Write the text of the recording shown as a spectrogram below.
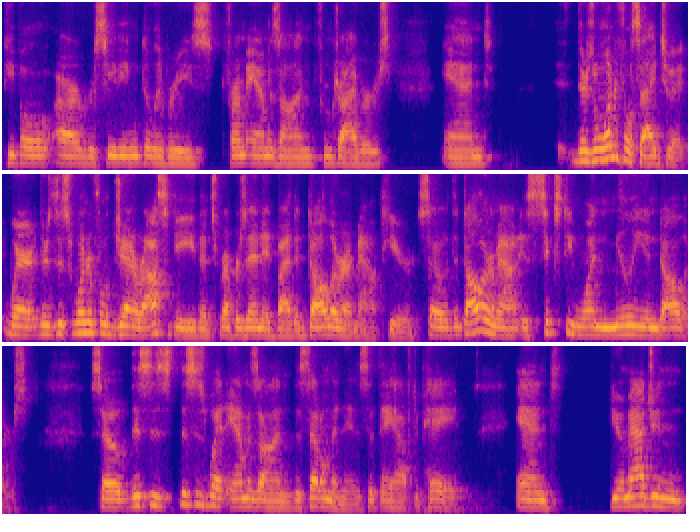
people are receiving deliveries from Amazon from drivers, and there's a wonderful side to it where there's this wonderful generosity that's represented by the dollar amount here. So the dollar amount is 61 million dollars. So this is this is what Amazon the settlement is that they have to pay, and you imagine,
